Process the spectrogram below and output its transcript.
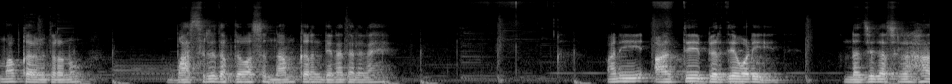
माफ करा मित्रांनो बासरी धबधबाचं नामकरण देण्यात आलेलं आहे. आणि आळते बिर्देवाडी नजीक असलेला हा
